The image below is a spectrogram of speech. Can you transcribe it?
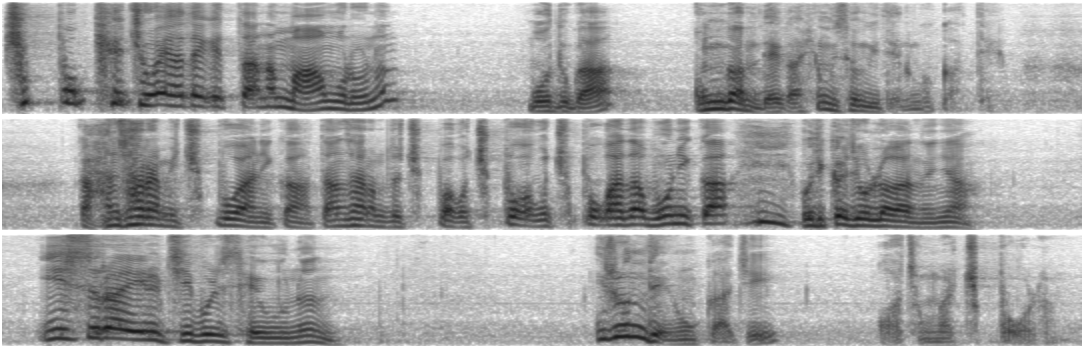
축복해 줘야 되겠다는 마음으로는 모두가 공감대가 형성이 되는 것 같아요. 그러니까 한 사람이 축복하니까 딴 사람도 축복하고 축복하고 축복하다 보니까 어디까지 올라갔느냐? 이스라엘 집을 세우는 이런 내용까지 어, 정말 축복을 합니다.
